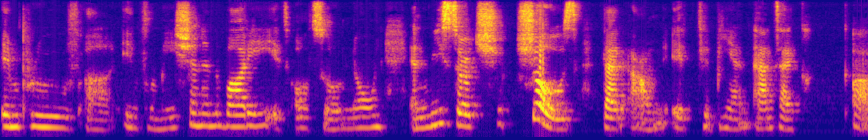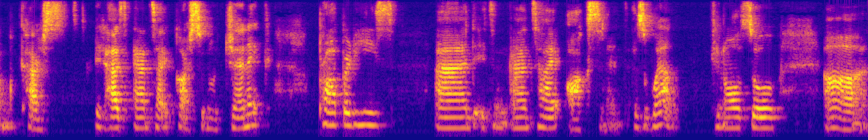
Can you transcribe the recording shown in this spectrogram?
improve uh, inflammation in the body. It's also known, and research shows that um, it could be an anti um, it has anti-carcinogenic properties and it's an antioxidant as well. It can also uh,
